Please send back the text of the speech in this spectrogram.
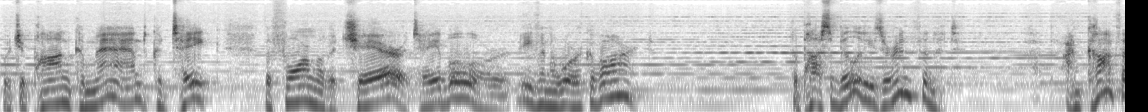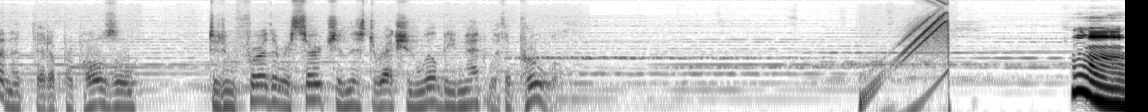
which upon command could take the form of a chair, a table, or even a work of art. The possibilities are infinite. I'm confident that a proposal to do further research in this direction will be met with approval. Hmm.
